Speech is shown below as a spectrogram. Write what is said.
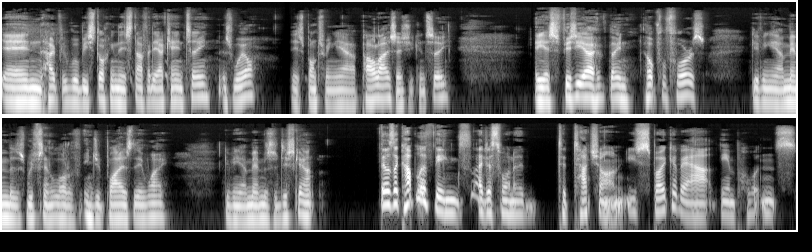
And hopefully we'll be stocking their stuff at our canteen as well. They're sponsoring our polos, as you can see. ES Physio have been helpful for us, giving our members, we've sent a lot of injured players their way, giving our members a discount. There was a couple of things I just wanted to touch on. You spoke about the importance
